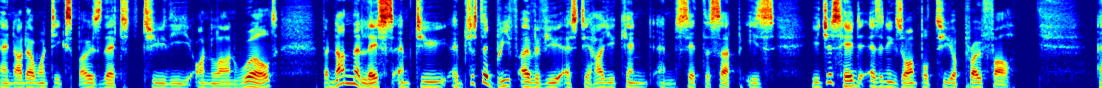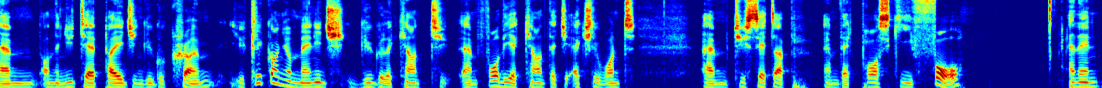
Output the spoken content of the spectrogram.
and I don't want to expose that to the online world. But nonetheless, um, to uh, just a brief overview as to how you can um, set this up is you just head, as an example, to your profile um, on the new tab page in Google Chrome, you click on your Manage Google account to, um, for the account that you actually want um, to set up um, that passkey for. And then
